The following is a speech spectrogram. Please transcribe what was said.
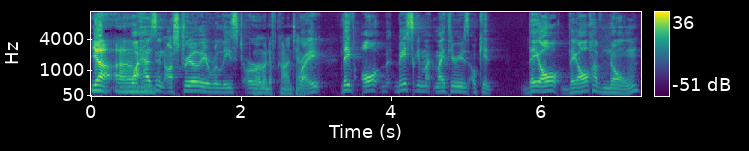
Yeah. Um, Why hasn't Australia released or Moment of contact. Right? They've all basically. My, my theory is okay. They all they all have known.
